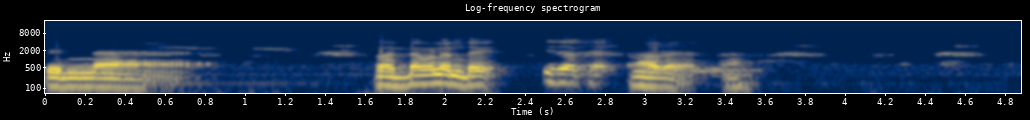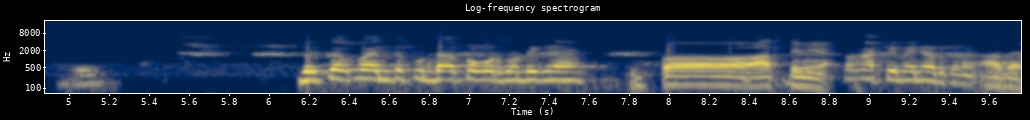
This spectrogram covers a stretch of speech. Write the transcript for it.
പിന്നെ റെഡ് ഉണ്ട്. ഇതൊക്കെ. അതെ. ഇതൊക്കെ ഇപ്പൊ എന്ത് ഫുഡാ ഇപ്പൊ കൊടുത്തോണ്ടിരിക്കുന്നത് ഇപ്പൊ ആർട്ടിമിയ ഇപ്പൊ കട്ടിമേനെ കൊടുക്കണം. അതെ.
